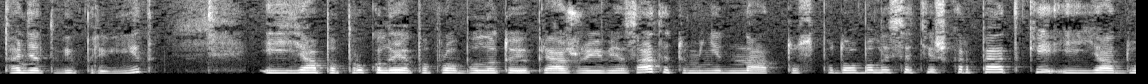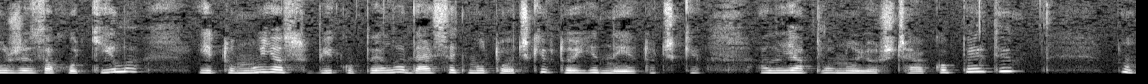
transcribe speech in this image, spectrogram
Таня, тобі привіт. І я, коли я попробувала тою пряжею в'язати, то мені надто сподобалися ті шкарпетки, і я дуже захотіла, і тому я собі купила 10 моточків тої ниточки. Але я планую ще купити. Ну,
